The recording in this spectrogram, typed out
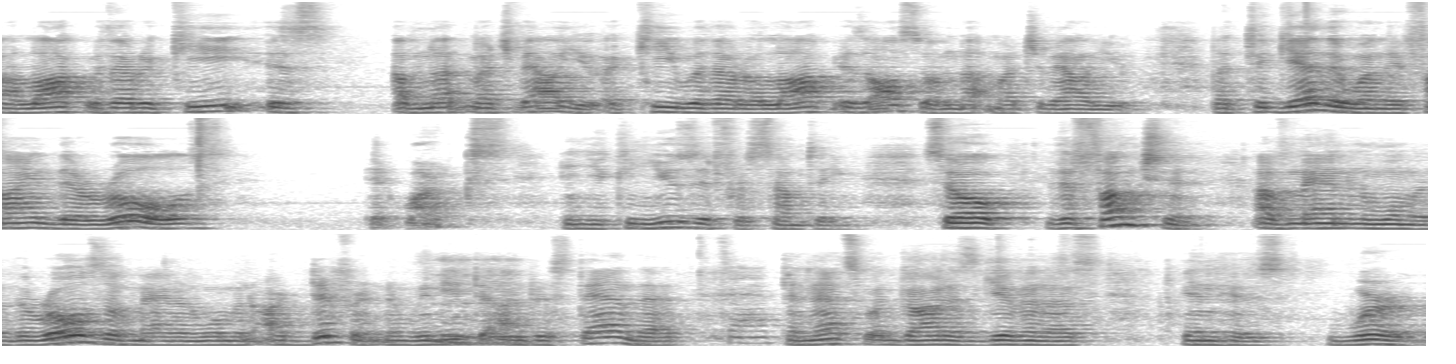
A lock without a key is of not much value. A key without a lock is also of not much value. But together, when they find their roles, it works and you can use it for something. So the function of man and woman, the roles of man and woman are different, and we need to mm-hmm. understand that. Exactly. And that's what God has given us in His Word.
